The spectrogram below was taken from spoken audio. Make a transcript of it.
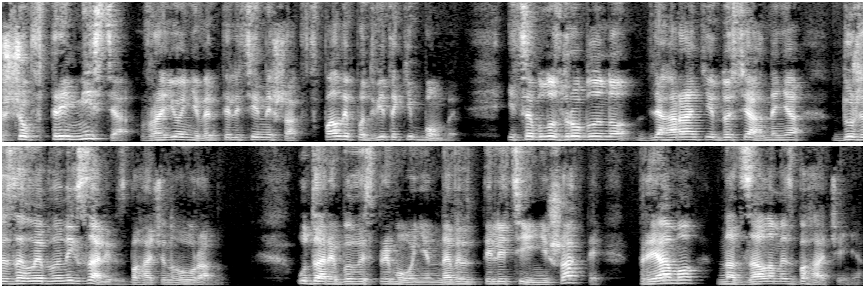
щоб в три місця в районі вентиляційних шахт впали по дві такі бомби. І це було зроблено для гарантії досягнення дуже заглиблених залів збагаченого урану. Удари були спрямовані на вентиляційні шахти прямо над залами збагачення.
